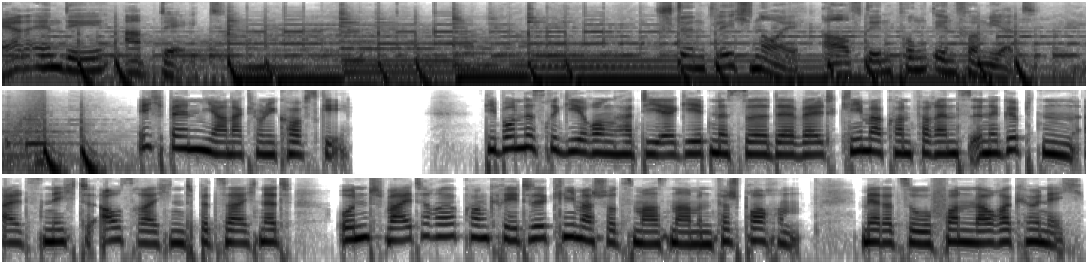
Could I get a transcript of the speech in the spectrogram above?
RND Update. Stündlich neu. Auf den Punkt informiert. Ich bin Jana Klonikowski. Die Bundesregierung hat die Ergebnisse der Weltklimakonferenz in Ägypten als nicht ausreichend bezeichnet und weitere konkrete Klimaschutzmaßnahmen versprochen. Mehr dazu von Laura König.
